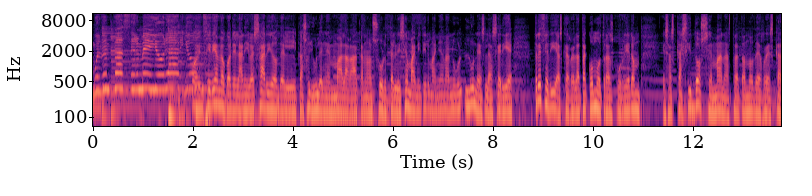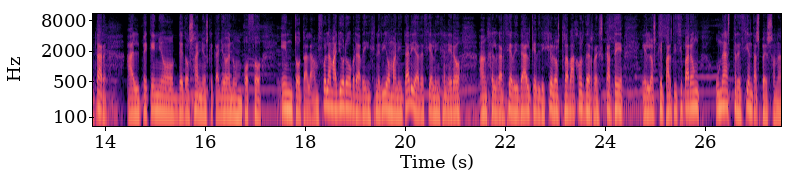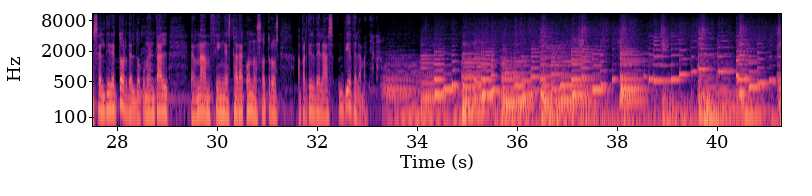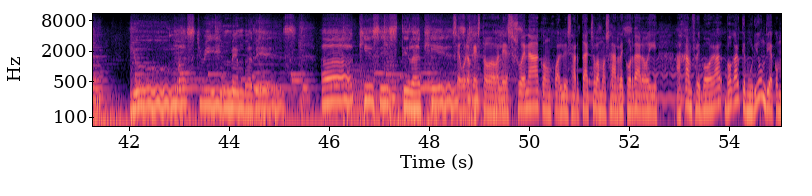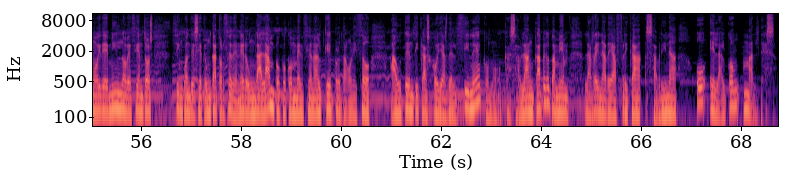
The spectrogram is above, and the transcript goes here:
vuelven para hacerme llorar. Coincidiendo con el aniversario del caso Yulen en Málaga, Canal Sur Televisión va a emitir mañana lunes la serie 13 días que relata cómo transcurrieron esas casi dos semanas tratando de rescatar al pequeño de dos años que cayó en un pozo en Totalán. Fue la mayor obra de ingeniería humanitaria, decía el ingeniero Ángel García Vidal, que dirigió los trabajos de rescate en los que participaron unas 300 personas. El director del documental, Hernán Zin, estará con nosotros a partir de las 10 de la mañana. Seguro que esto les suena con Juan Luis Artacho. Vamos a recordar hoy a Humphrey Bogart, que murió un día como hoy de 1957, un 14 de enero, un galán poco convencional que protagonizó auténticas joyas del cine como Casablanca, pero también La Reina de África, Sabrina o El Halcón Maltés.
